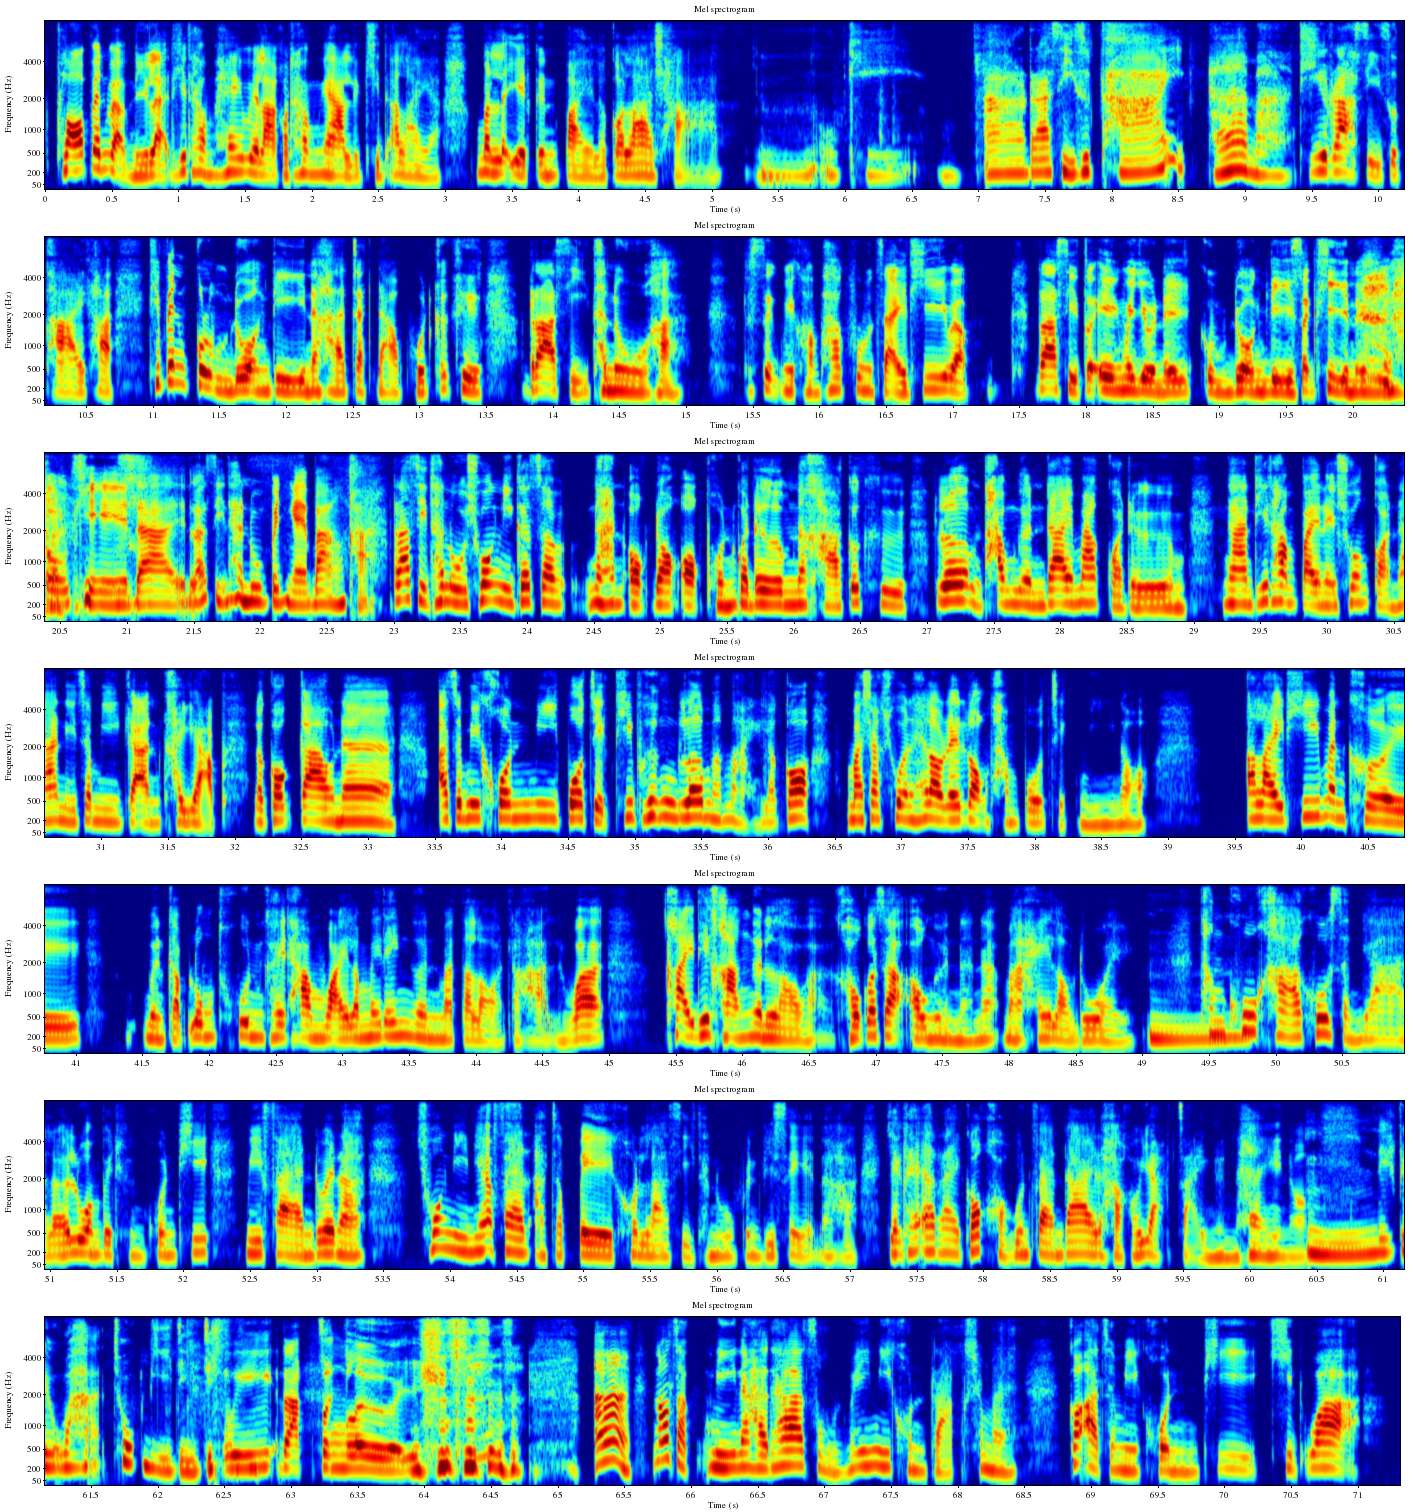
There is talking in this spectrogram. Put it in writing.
เพราะเป็นแบบนี้แหละที่ทำให้เวลาเขาทำงานหรือคิดอะไรอะ มันละเอียดเกินไปแล้วก็ล่าช้าอืมโอเคอ่าราศีสุดท้ายอ่ามา ที่ราศีสุดท้ายค่ะ ที่เป็นกลุ่มดวงดีนะคะ จากดาวพุธก็คือ ราศีธนูค่ะ รู้สึกมีความภาคภูมิใจที่แบบราศีตัวเองมาอยู่ในกลุ่มดวงดีสักทีหนึ่งนะคะโอเคได้ราศีธนูเป็นไงบ้างค่ะราศีธนูช่วงนี้ก็จะงานออกดอกออกผลกว่าเดิมนะคะ ก็คือเริ่มทำเงินได้มากกว่าเดิม งานที่ทำไปในช่วงก่อนหน้านี้จะมีการขยับแล้วก็ก้าวหน้า อาจจะมีคนมีโปรเจกต์ที่เพิ่งเริ่มมาใหม่ แล้วก็มาชักชวนให้เราได้ลองทำโปรเจกต์นี้เนาะอะไรที่มันเคยเหมือนกับลงทุนเคยทำไว้แล้วไม่ได้เงินมาตลอดนะคะหรือว่า ใครที่ค้างเงินเราอะเขาก็จะเอาเงินนั้นอะมาให้เราด้วยอืมทั้งคู่ค้าคู่สัญญาแล้วรวมไปถึงคนที่มีแฟนด้วยนะ ช่วงนี้เนี่ยแฟนอาจจะเปย์คนราศีธนูเป็นพิเศษนะคะ อยากได้อะไรก็ขอคุณแฟนได้นะคะเขาอยากจ่ายเงินให้เนาะอืมเรียกได้ว่าโชคดีจริงอุ๊ยรักจังเลยอ่านอกจากนี้นะคะ ถ้าสมมติไม่มีคนรักใช่ไหมก็อาจจะมีคนที่คิดว่า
